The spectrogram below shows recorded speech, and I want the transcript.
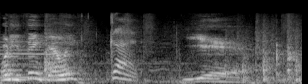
What do you think, Ellie? Good. Yeah.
